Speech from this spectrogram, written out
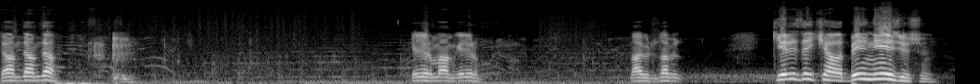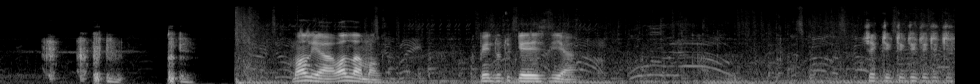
Devam devam devam. geliyorum abi geliyorum. Ne yapıyoruz ne yapıyoruz? Geri zekalı beni niye eziyorsun? mal ya vallahi mal. Beni tutup gezdi ya. Çık çık çık çık çık çık.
